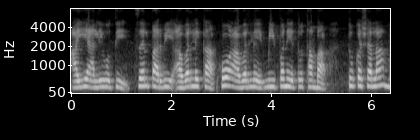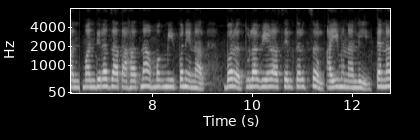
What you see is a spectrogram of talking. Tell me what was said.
आई आली होती. चल पारवी आवरले का? हो आवरले. मी पण येतो थांबा. तू कशाला मन मंदिरात जात आहात ना? मग मी पण येणार. बरं तुला वेळ असेल तर चल आई म्हणाली. त्यांना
